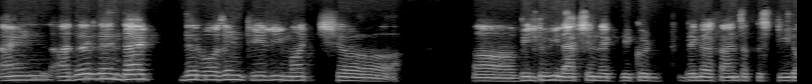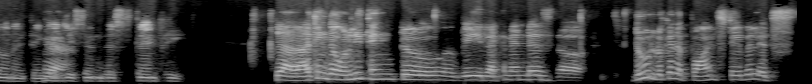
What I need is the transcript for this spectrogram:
and other than that, there wasn't really much uh, uh, wheel to wheel action that we could bring our fans up to speed on. I think yeah. at least in this Grand Prix. Yeah, I think the only thing to we recommend is the do look at the points table. It's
